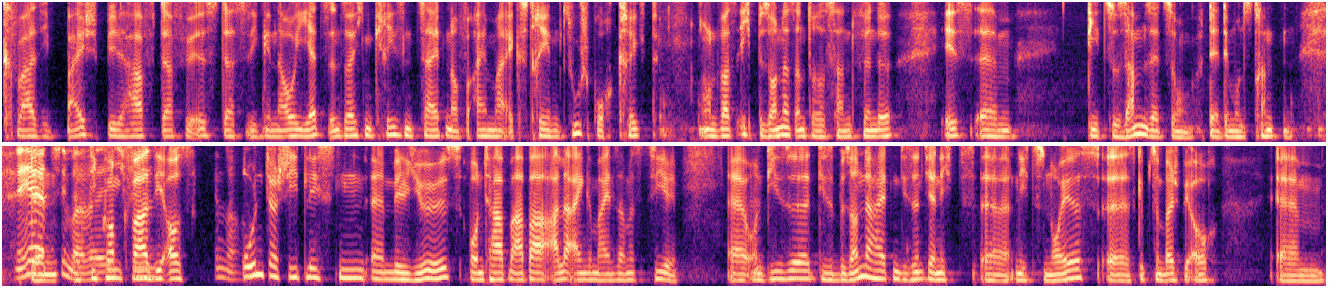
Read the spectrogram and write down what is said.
quasi beispielhaft dafür ist, dass sie genau jetzt in solchen Krisenzeiten auf einmal extrem Zuspruch kriegt. Und was ich besonders interessant finde, ist ähm, die Zusammensetzung der Demonstranten. Naja, Denn mal. die kommen quasi bin- aus Genau. unterschiedlichsten äh, Milieus und haben aber alle ein gemeinsames Ziel. Äh, Mhm. und diese, diese Besonderheiten, die sind ja nichts, äh, nichts Neues. Äh, es gibt zum Beispiel auch ähm,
